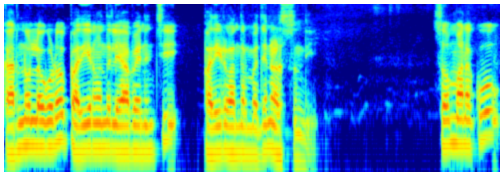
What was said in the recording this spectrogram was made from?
కర్నూలులో కూడా పదిహేను వందల యాభై నుంచి పదిహేడు వందల మధ్య నడుస్తుంది. సో మనకు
